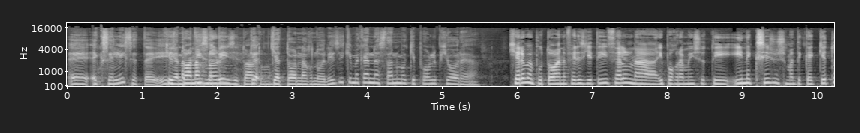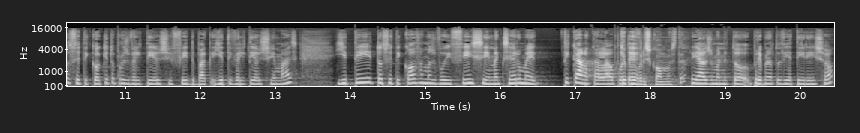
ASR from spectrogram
ε, εξελίσσεται. ή Και το αναπτύσσεται. αναγνωρίζει το Και- άτομο. και το αναγνωρίζει και με κάνει να αισθάνομαι και πολύ πιο ωραία. Χαίρομαι που το αναφέρεις γιατί θέλω να υπογραμμίσω ότι είναι εξίσου σημαντικά και το θετικό και το προσβελτίωση feedback για τη βελτίωσή μας, γιατί το θετικό θα μας βοηθήσει να ξέρουμε τι κάνω καλά, οπότε και πού βρισκόμαστε. Χρειάζομαι να το, πρέπει να το διατηρήσω.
